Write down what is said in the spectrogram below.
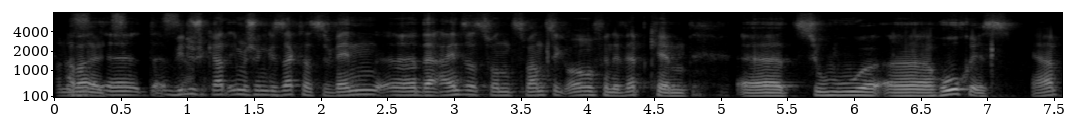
aber halt- äh, wie du gerade eben schon gesagt hast, wenn äh, der Einsatz von 20 Euro für eine Webcam äh, zu äh, hoch ist, ja,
